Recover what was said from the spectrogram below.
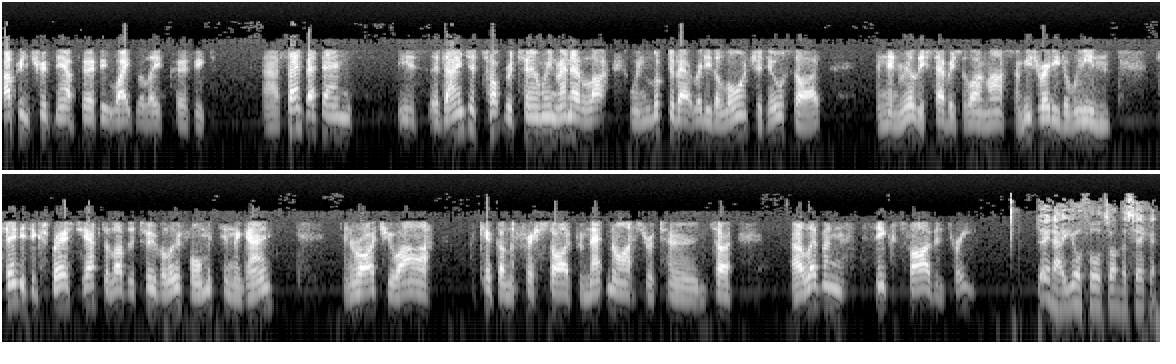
Up in trip now, perfect. Weight relief, perfect. Uh, St. Bathans is a danger. Top return win, ran out of luck when looked about ready to launch at Hillside and then really savaged the line last time. He's ready to win. Sandy's Express, you have to love the Tuvalu form. It's in the game. And right you are. Kept on the fresh side from that nice return. So 11, 6, 5 and 3. Dino, your thoughts on the second?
